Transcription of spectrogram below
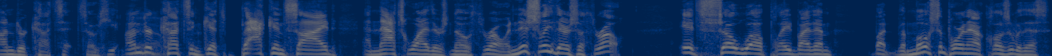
undercuts it. So he yeah. undercuts and gets back inside, and that's why there's no throw. Initially, there's a throw. It's so well played by them. But the most important, I'll close it with this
